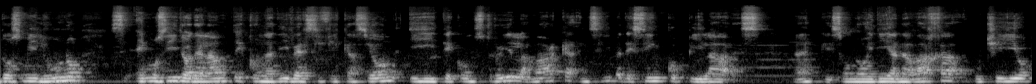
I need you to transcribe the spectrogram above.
2001 eh, hemos ido adelante con la diversificación y de construir la marca encima de cinco pilares ¿eh? que son hoy día navaja, cuchillo,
